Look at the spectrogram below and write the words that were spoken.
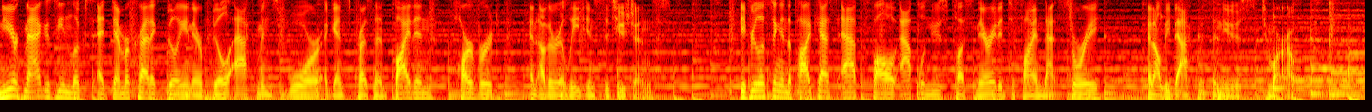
New York Magazine looks at Democratic billionaire Bill Ackman's war against President Biden, Harvard, and other elite institutions. If you're listening in the podcast app, follow Apple News Plus Narrated to find that story. And I'll be back with the news tomorrow.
